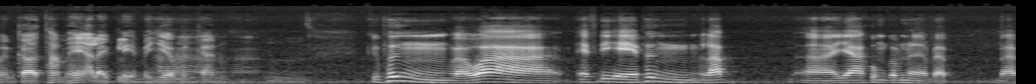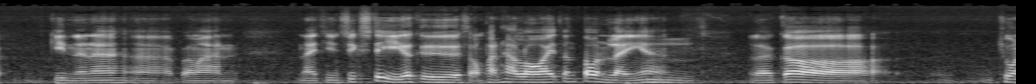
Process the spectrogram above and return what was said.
มันก็ทำให้อะไรเปลี่ยนไปเยอะเหมือนกันอ่าอืมคือเพิ่งแบบว่า FDA เพิ่งรับเอ่อยาคุมกำเนิดแบบแบบ กินนะนะอ่าประมาณ 1960 ก็คือ 2,500 ต้นๆ อะไรเงี้ยอืมแล้วก็ช่วง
